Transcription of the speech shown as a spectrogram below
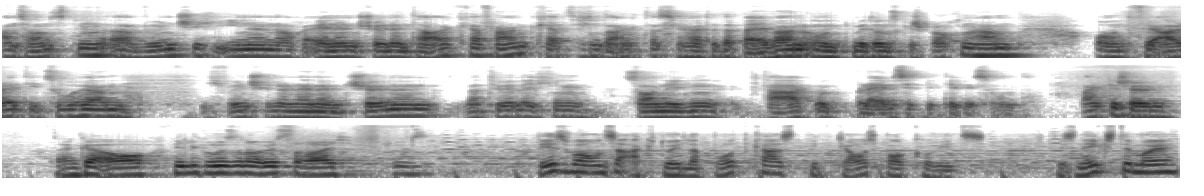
Ansonsten äh, wünsche ich Ihnen noch einen schönen Tag, Herr Frank. Herzlichen Dank, dass Sie heute dabei waren und mit uns gesprochen haben. Und für alle, die zuhören, ich wünsche Ihnen einen schönen, natürlichen, sonnigen Tag und bleiben Sie bitte gesund. Dankeschön. Danke auch. Viele Grüße nach Österreich. Tschüss. Das war unser aktueller Podcast mit Klaus Baukowitz. Das nächste Mal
